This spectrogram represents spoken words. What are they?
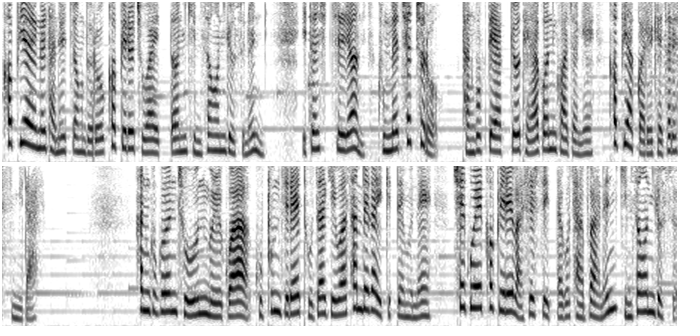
커피 여행을 다닐 정도로 커피를 좋아했던 김성원 교수는 2017년 국내 최초로 단국대학교 대학원 과정에 커피학과를 개설했습니다. 한국은 좋은 물과 고품질의 도자기와 삼배가 있기 때문에 최고의 커피를 마실 수 있다고 자부하는 김성원 교수.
